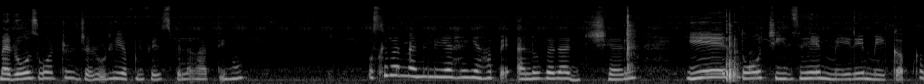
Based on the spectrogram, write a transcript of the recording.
मैं रोज़ वाटर ज़रूर ही अपने फेस पे लगाती हूँ। उसके बाद मैंने लिया है यहाँ पे एलोवेरा जेल ये दो चीज़ें मेरे मेकअप का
